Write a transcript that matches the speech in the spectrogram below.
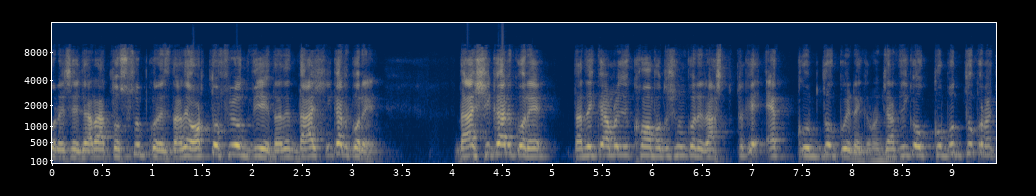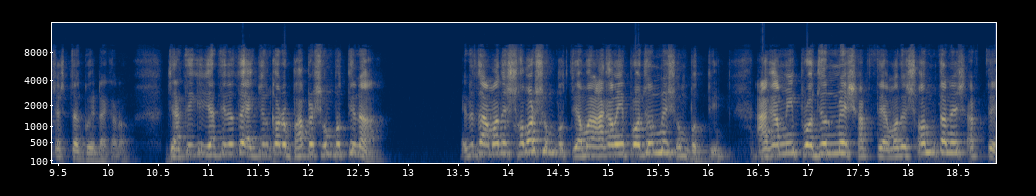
করেছে যারা তসরুপ করেছে তাদের অর্থ ফেরত দিয়ে তাদের দায় স্বীকার করে দায় স্বীকার করে তাদেরকে আমরা যদি ক্ষমা প্রদর্শন করে রাষ্ট্রটাকে ঐক্যবদ্ধ করি না কেন? জাতিকে ঐক্যবদ্ধ করার চেষ্টা করি না কেন? জাতিকে জাতিটা তো একজন কারও বাপের সম্পত্তি না। এটা তো আমাদের সবার সম্পত্তি, আমার আগামী প্রজন্মের সম্পত্তি। আগামী প্রজন্মের স্বার্থে, আমাদের সন্তানের স্বার্থে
